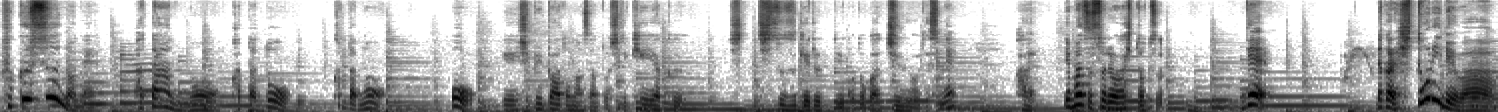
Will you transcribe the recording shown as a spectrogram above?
複数のねパターンの方と方のを、えー、出品パートナーさんとして契約し続けるっていうことが重要ですね。はい。で、まずそれは一つ。で、だから一人では、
